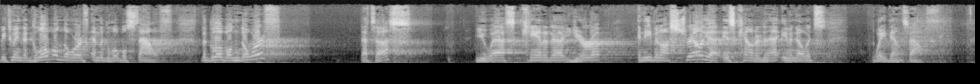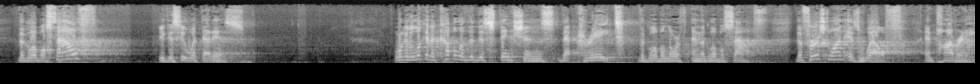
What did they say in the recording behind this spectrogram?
between the global north and the global south. The global north, that's us, US, Canada, Europe, and even Australia is counted in that, even though it's way down south. The global south, you can see what that is. We're going to look at a couple of the distinctions that create the global north and the global south. The first one is wealth and poverty.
